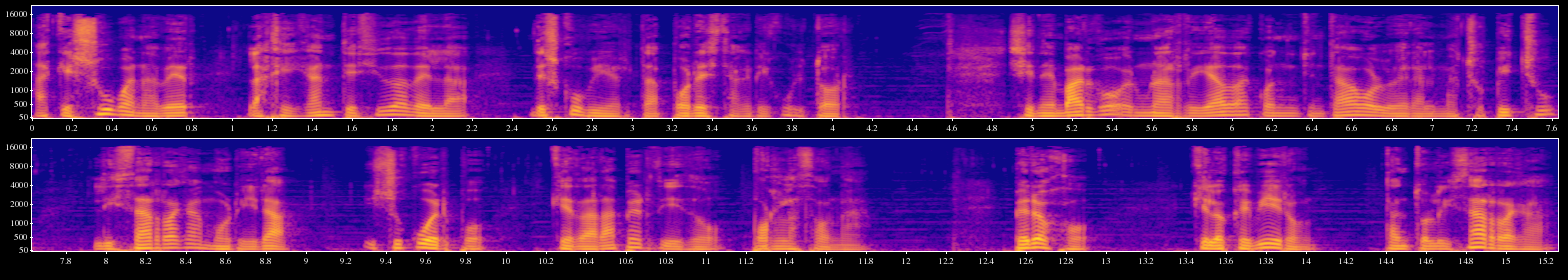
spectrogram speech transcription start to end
a que suban a ver la gigante ciudadela descubierta por este agricultor. Sin embargo, en una riada, cuando intentaba volver al Machu Picchu, Lizárraga morirá y su cuerpo quedará perdido por la zona. Pero ojo, que lo que vieron tanto Lizárraga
